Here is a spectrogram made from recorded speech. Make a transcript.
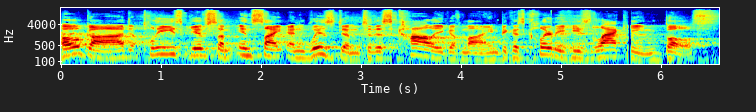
oh God, please give some insight and wisdom to this colleague of mine because clearly he's lacking both.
